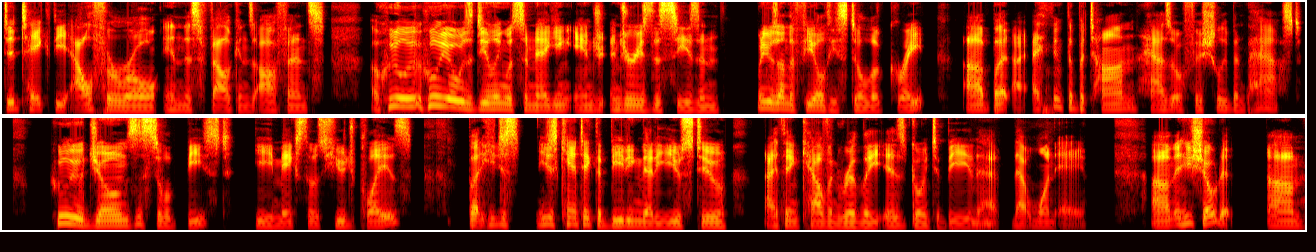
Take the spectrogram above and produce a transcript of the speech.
did take the alpha role in this Falcons offense. Uh, Julio, Julio was dealing with some nagging inj- injuries this season. When he was on the field, he still looked great. Uh, but I, I think the baton has officially been passed. Julio Jones is still a beast. He makes those huge plays, but he just he just can't take the beating that he used to. I think Calvin Ridley is going to be Mhm. that that one A, um, and he showed it. Um,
